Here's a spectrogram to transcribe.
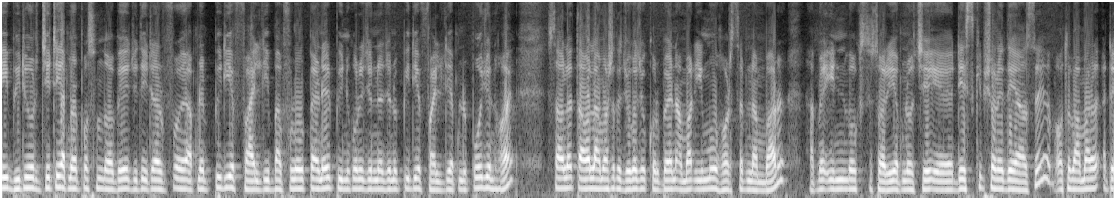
এই ভিডিওর যেটি আপনার পছন্দ হবে, যদি এটার আপনার পিডিএফ ফাইলটি বা ফ্লোর প্ল্যানের পিন করার জন্য জন্য পিডিএফ ফাইলটি আপনার প্রয়োজন হয়, তাহলে তাহলে আমার সাথে যোগাযোগ করবেন। আমার ইমো, হোয়াটসঅ্যাপ নাম্বার, আপনার ইনবক্স সরি আপনার হচ্ছে ডেসক্রিপশনে দেওয়া আছে, অথবা আমার একটা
